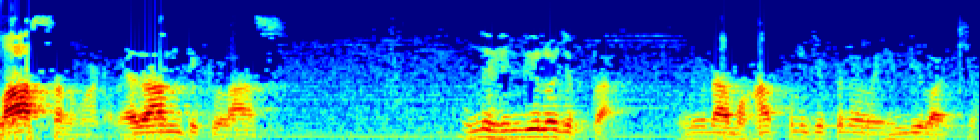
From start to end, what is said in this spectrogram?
లాస్ అనమాట వేదాంతిక్ లాస్. ముందు హిందీలో చెప్తా. ఎందుకంటే ఆ మహాత్ములు చెప్పిన హిందీ వాక్యం.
